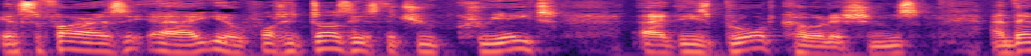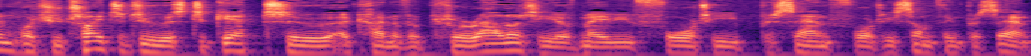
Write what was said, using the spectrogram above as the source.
insofar as uh, you know what it does is that you create uh, these broad coalitions, and then what you try to do is to get to a kind of a plurality of maybe forty percent, forty something percent,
